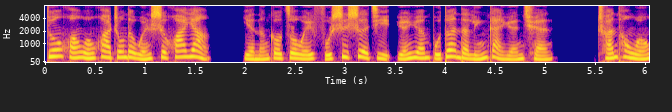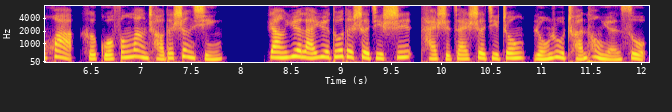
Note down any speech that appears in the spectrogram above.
敦煌文化中的纹饰花样，也能够作为服饰设计源源不断的灵感源泉。传统文化和国风浪潮的盛行，让越来越多的设计师开始在设计中融入传统元素，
